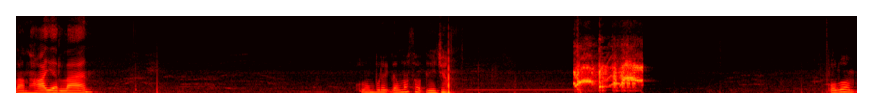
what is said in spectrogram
Lan hayır lan. Ulan bu reklamı nasıl atlayacağım? Oğlum.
